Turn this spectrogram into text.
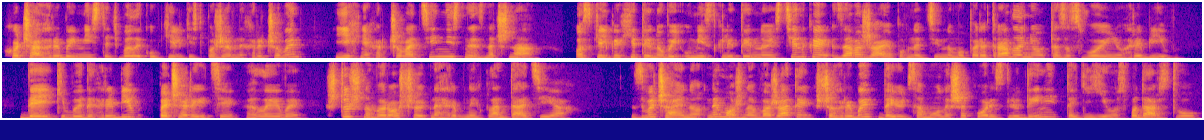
Хоча гриби містять велику кількість поживних речовин, їхня харчова цінність незначна, оскільки хітиновий уміст клітинної стінки заважає повноцінному перетравленню та засвоєнню грибів. Деякі види грибів, печериці, гливи, штучно вирощують на грибних плантаціях. Звичайно, не можна вважати, що гриби дають саму лише користь людині та її господарству.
